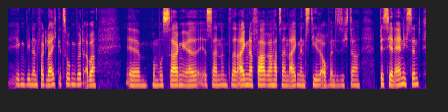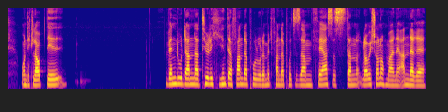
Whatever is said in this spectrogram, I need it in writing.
irgendwie in einen Vergleich gezogen wird, aber äh, man muss sagen, er ist sein, sein, eigener Fahrer, hat seinen eigenen Stil, auch wenn sie sich da ein bisschen ähnlich sind. Und ich glaube, wenn du dann natürlich hinter Van der Poel oder mit Van der Poel zusammen fährst, ist es dann, glaube ich, schon nochmal eine andere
